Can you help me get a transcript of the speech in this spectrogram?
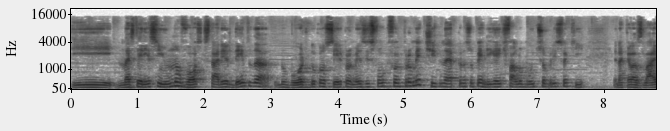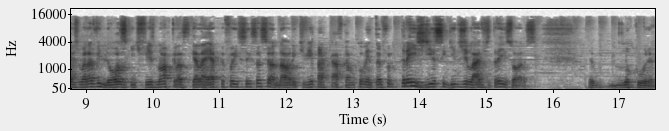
E, mas teria sim uma voz que estaria dentro da, do board do conselho, pelo menos isso foi o que foi prometido na época da Superliga. A gente falou muito sobre isso aqui, naquelas lives maravilhosas que a gente fez. Nossa, aquela época foi sensacional. A gente vinha para cá, ficava comentando. Foram três dias seguidos de lives de três horas. Loucura.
